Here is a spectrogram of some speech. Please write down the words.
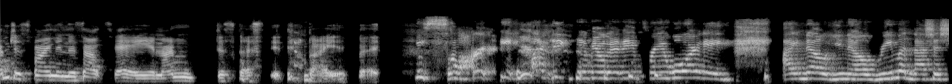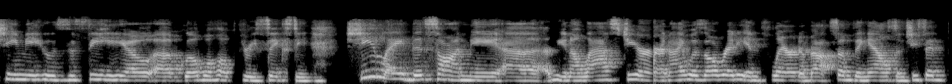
I'm just finding this out today and I'm disgusted by it. But I'm sorry. I didn't give you any free warning. I know, you know, Rima Nashashibi, who's the CEO of Global Hope 360, she laid this on me, uh, you know, last year, and I was already inflared about something else. And she said,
